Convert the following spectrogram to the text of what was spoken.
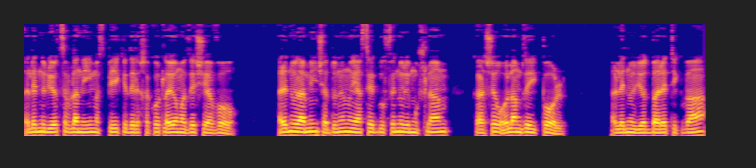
עלינו להיות סבלניים מספיק כדי לחכות ליום הזה שיבוא. עלינו להאמין שאדוננו יעשה את גופנו למושלם כאשר עולם זה ייפול. עלינו להיות בעלי תקווה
